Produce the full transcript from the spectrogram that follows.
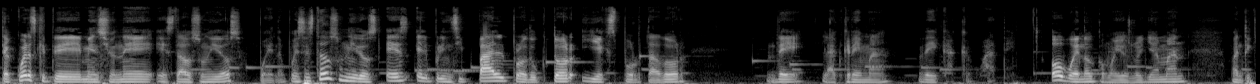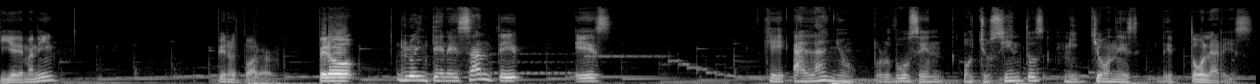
¿Te acuerdas que te mencioné Estados Unidos? Bueno, pues Estados Unidos es el principal productor y exportador la crema de cacahuate. O bueno, como ellos lo llaman, mantequilla de maní, peanut butter. Pero lo interesante es que al año producen 800 millones de dólares.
